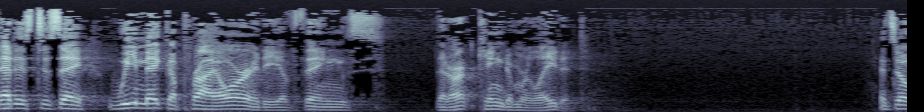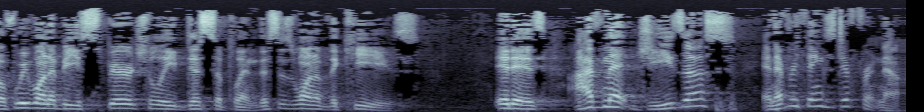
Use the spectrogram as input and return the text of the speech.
That is to say, we make a priority of things that aren't kingdom related. And so, if we want to be spiritually disciplined, this is one of the keys. It is, I've met Jesus, and everything's different now.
